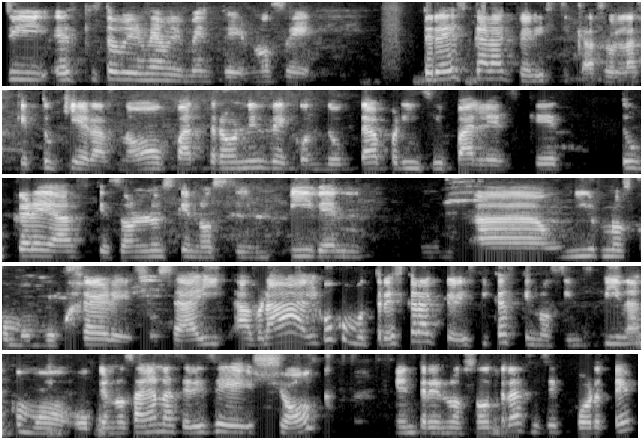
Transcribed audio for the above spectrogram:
sí, es que esto viene a mi mente, no sé, tres características o las que tú quieras, ¿no? patrones de conducta principales que tú creas que son los que nos impiden a unirnos como mujeres? O sea, ¿hay, ¿habrá algo como tres características que nos impidan como o que nos hagan hacer ese shock entre nosotras, ese corte?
